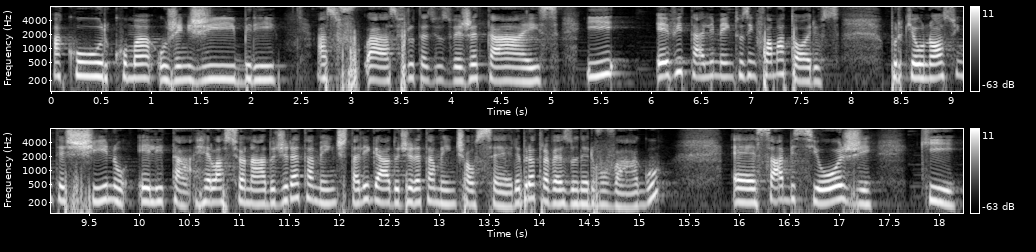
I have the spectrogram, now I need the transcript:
a cúrcuma, o gengibre, as, as frutas e os vegetais e evitar alimentos inflamatórios, porque o nosso intestino ele está relacionado diretamente, está ligado diretamente ao cérebro através do nervo vago. É, Sabe-se hoje que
